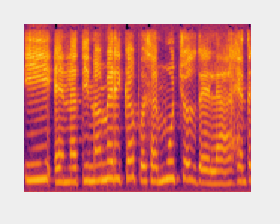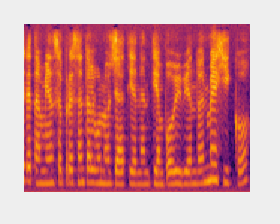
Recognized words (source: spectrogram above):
Y en Latinoamérica, pues hay muchos de la gente que también se presenta, algunos ya tienen tiempo viviendo en México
